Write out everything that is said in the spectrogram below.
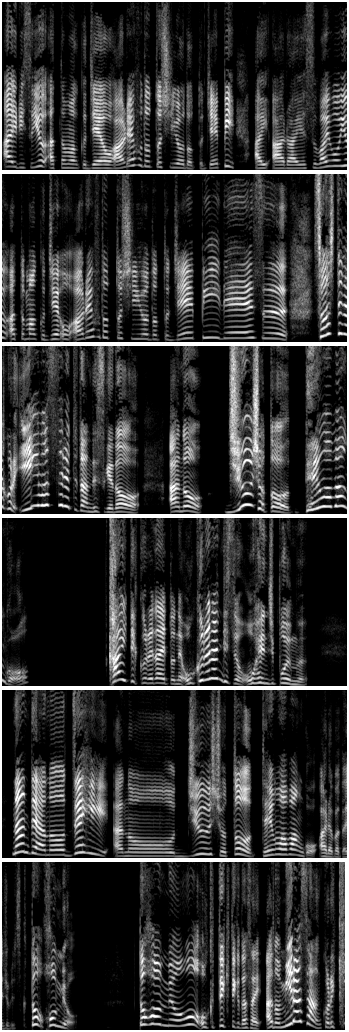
アイリスユアットマーク JORF.CO.JP、irisyou j o r f c o j p です。そしてね、これ言い忘れてたんですけど、あの、住所と電話番号書いてくれないとね、送れないんですよ、お返事ポエム。なんで、あの、ぜひ、あの住所と電話番号あれば大丈夫ですけど、本名と本名を送ってきてください。あの、ミラさん、これ聞いて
